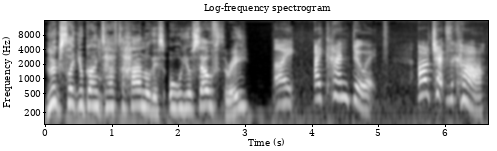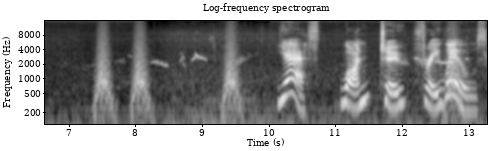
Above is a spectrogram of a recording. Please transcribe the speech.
Looks like you're going to have to handle this all yourself, Three. I I can do it. I'll check the car. Yes. One, two, three wheels.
